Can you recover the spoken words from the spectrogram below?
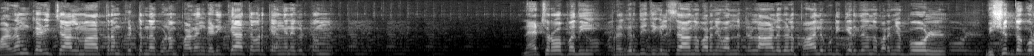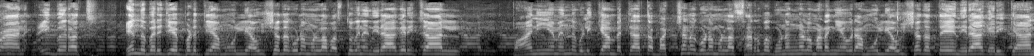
പഴം കഴിച്ചാൽ മാത്രം കിട്ടുന്ന ഗുണം പഴം കഴിക്കാത്തവർക്ക് എങ്ങനെ കിട്ടും? നാച്ചുറോപ്പതി പ്രകൃതി ചികിത്സ എന്ന് പറഞ്ഞ് വന്നിട്ടുള്ള ആളുകൾ പാൽ കുടിക്കരുത് എന്ന് പറഞ്ഞപ്പോൾ വിശുദ്ധ ഖുർആൻ ഐബറത്ത് എന്ന് പരിചയപ്പെടുത്തിയ അമൂല്യ ഔഷധ ഗുണമുള്ള വസ്തുവിനെ നിരാകരിച്ചാൽ പാനീയം എന്ന് വിളിക്കാൻ പറ്റാത്ത ഭക്ഷണ ഗുണമുള്ള സർവ ഗുണങ്ങളും അടങ്ങിയ ഒരു അമൂല്യ ഔഷധത്തെ നിരാകരിക്കാൻ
